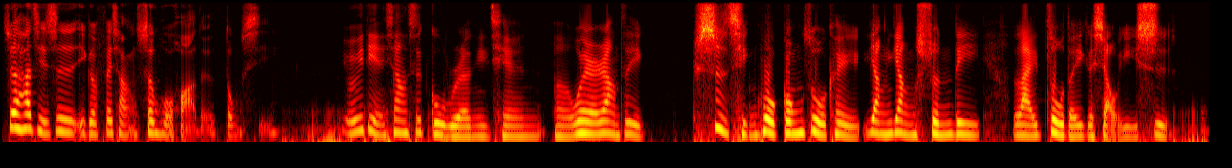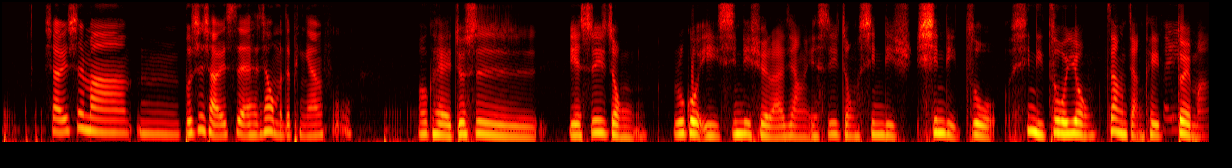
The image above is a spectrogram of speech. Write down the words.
所以它其实是一个非常生活化的东西，有一点像是古人以前呃为了让自己事情或工作可以样样顺利来做的一个小仪式。小仪式吗？嗯，不是小仪式，很像我们的平安符。OK，就是也是一种，如果以心理学来讲，也是一种心理心理作心理作用。这样讲可以对吗？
